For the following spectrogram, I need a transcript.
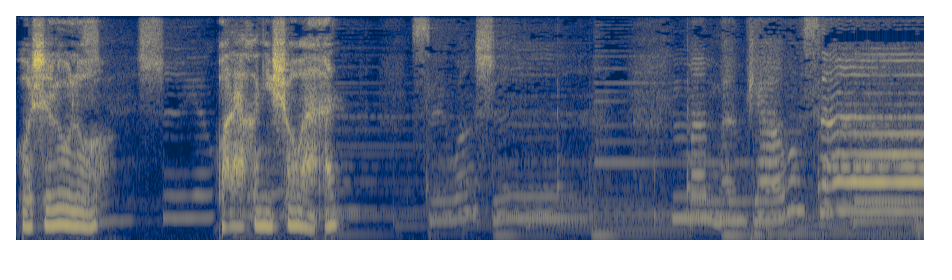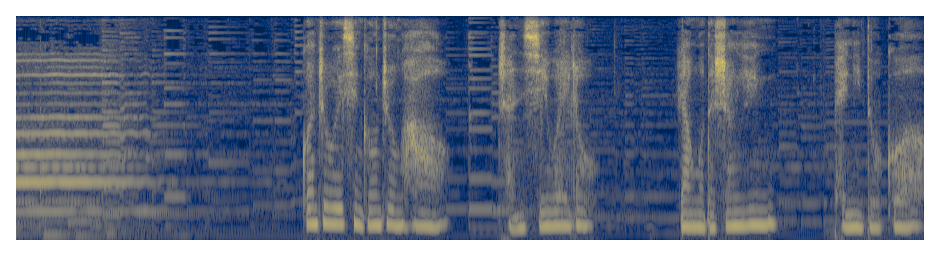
我是露露，我来和你说晚安。关注微信公众号。晨曦微露，让我的声音陪你度过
